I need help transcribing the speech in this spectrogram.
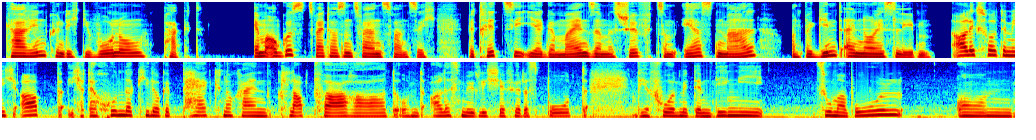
Karin kündigt die Wohnung, packt. Im August 2022 betritt sie ihr gemeinsames Schiff zum ersten Mal und beginnt ein neues Leben. Alex holte mich ab. Ich hatte 100 Kilo Gepäck, noch ein Klappfahrrad und alles Mögliche für das Boot. Wir fuhren mit dem Dingi zu Mabul und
